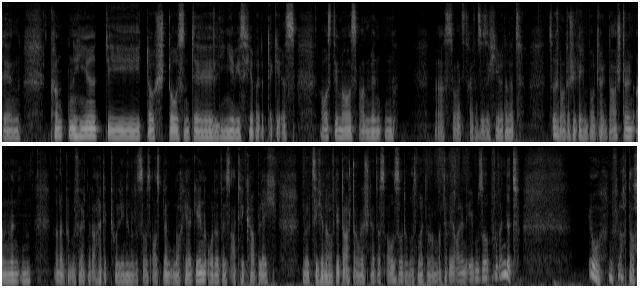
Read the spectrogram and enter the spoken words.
den Kanten hier die durchstoßende Linie, wie es hier bei der Decke ist. Aus die Maus anwenden. Ach so, jetzt treffen sie sich hier wieder nicht zwischen unterschiedlichen Bauteilen darstellen, anwenden. Ja, dann kann man vielleicht mit Architekturlinien oder sowas ausblenden noch hergehen oder das ATK-Blech wirkt sich ja noch auf die Darstellung des Schnitters aus oder was man halt dann an Materialien ebenso verwendet. Jo, ein Flachdach.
